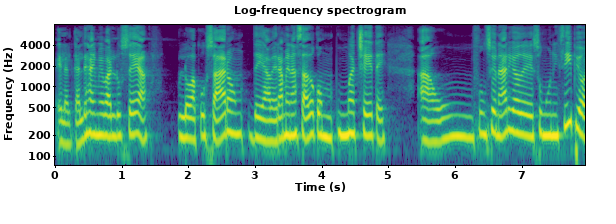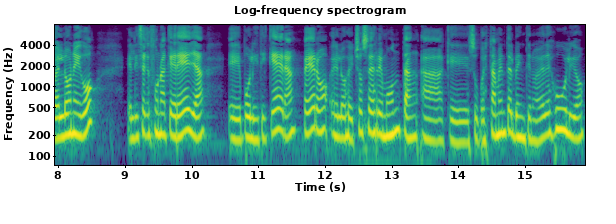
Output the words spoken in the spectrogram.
El alcalde Jaime Barlucea lo acusaron de haber amenazado con un machete a un funcionario de su municipio. Él lo negó. Él dice que fue una querella eh, politiquera, pero eh, los hechos se remontan a que supuestamente el 29 de julio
